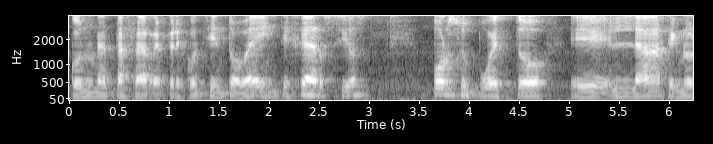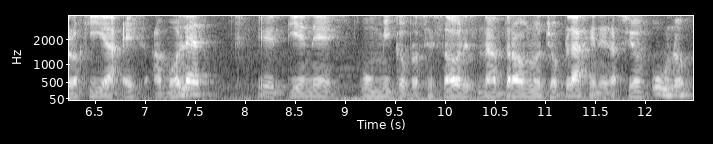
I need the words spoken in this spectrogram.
con una tasa de refresco en 120 Hz. Por supuesto, eh, la tecnología es AMOLED, eh, tiene un microprocesador Snapdragon 8 Plus generación 1,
